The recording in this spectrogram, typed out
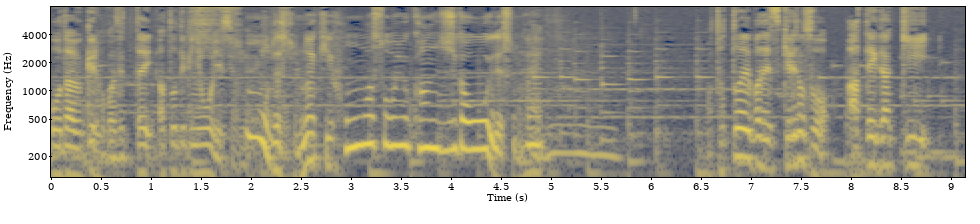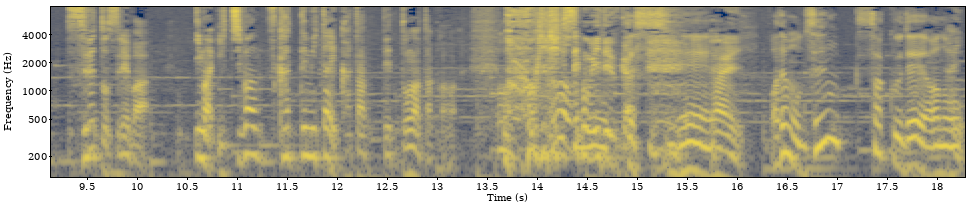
オーダーを受ける方が絶対圧倒的に多いですよね。そうですね。基本はそういう感じが多いですね、例えばですけれどもそう当て書きするとすれば今一番使ってみたい方ってどなたか？お聞きしてもいいですか？ですね、はい。あでも前作であの、はい。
